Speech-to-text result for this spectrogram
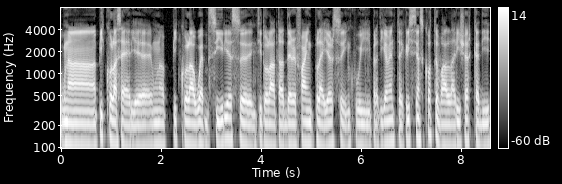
una piccola serie, una piccola web series eh, intitolata The Refined Players in cui praticamente Christian Scott va alla ricerca di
